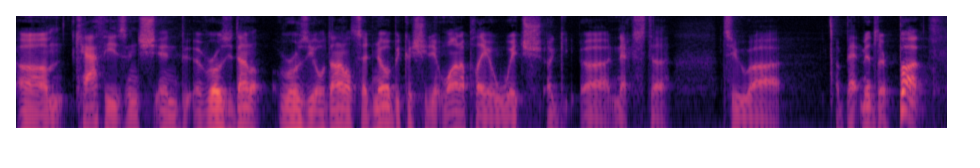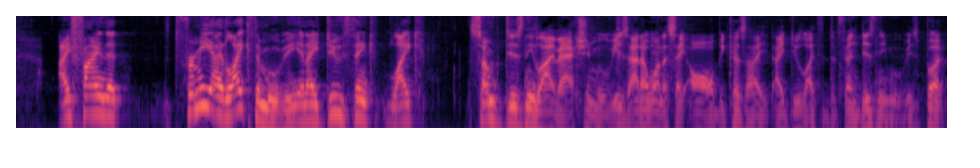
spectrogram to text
Um, Kathy's and she, and Rosie O'Donnell. Rosie O'Donnell said no because she didn't want to play a witch uh, next to to uh, Bette Midler. But I find that for me, I like the movie, and I do think like some Disney live action movies. I don't want to say all because I, I do like to defend Disney movies, but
